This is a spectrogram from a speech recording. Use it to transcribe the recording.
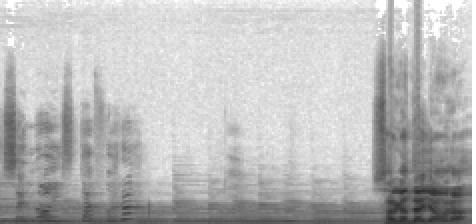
Rosendo está afuera. Salgan de ahí ahora.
